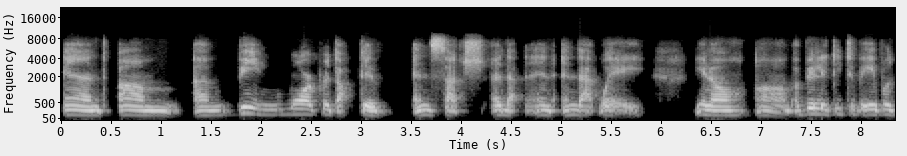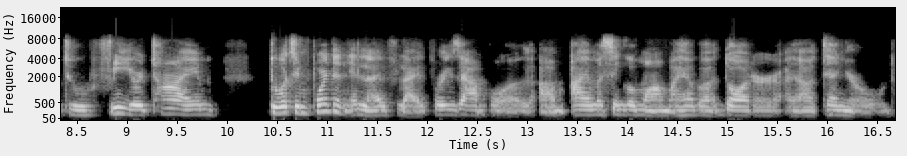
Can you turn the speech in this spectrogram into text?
and um, um, being more productive and such and in, in that way you know um, ability to be able to free your time to what's important in life like for example um, i'm a single mom i have a daughter a 10 year old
